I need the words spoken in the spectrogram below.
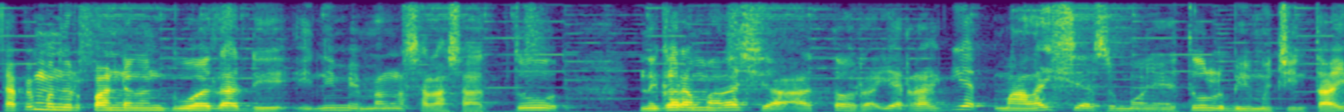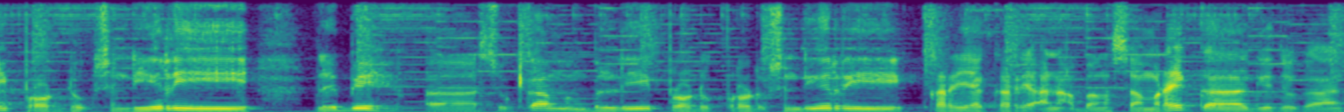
Tapi menurut pandangan gua tadi ini memang salah satu negara Malaysia atau rakyat-rakyat Malaysia semuanya itu lebih mencintai produk sendiri, lebih eh, suka membeli produk-produk sendiri, karya-karya anak bangsa mereka gitu kan.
